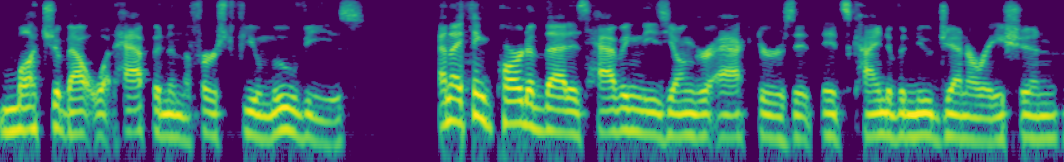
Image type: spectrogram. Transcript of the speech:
much about what happened in the first few movies. And I think part of that is having these younger actors. It, it's kind of a new generation.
